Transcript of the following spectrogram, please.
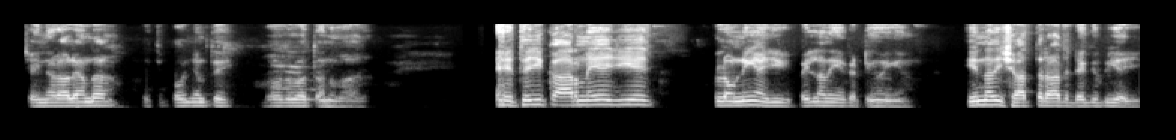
ਚੈਨਲ ਵਾਲਿਆਂ ਦਾ ਇੱਥੇ ਪਹੁੰਚਣ ਤੇ। ਬਹੁਤ ਬਹੁਤ ਧੰਨਵਾਦ। ਇੱਥੇ ਜੀ ਕਾਰਨ ਇਹ ਜੀ ਇਹ ਕਲੋਨੀਆਂ ਜੀ ਪਹਿਲਾਂ ਦੀਆਂ ਕੱਟੀਆਂ ਹੋਈਆਂ। ਇਹਨਾਂ ਦੀ ਛੱਤ ਰਾਤ ਡਿੱਗ ਪਈ ਹੈ ਜੀ।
